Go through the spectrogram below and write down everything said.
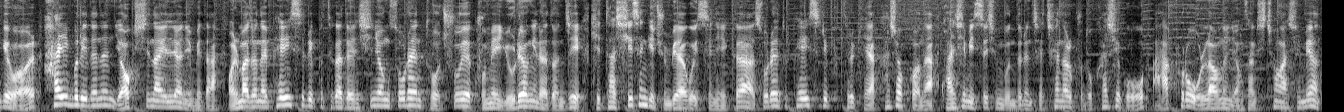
3개월, 하이브리드는 역시나 1년입니다. 얼마 전에 페이스리프트가 된 신형 소렌토 추후에 구매 요령이라든지 기타 시승기 준비하고 있으니까 소렌토 페이스리프트를 계약 하셨거나 관심 있으신 분들은 제 채널 구독하시고 앞으로 올라오는 영상 시청하시면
